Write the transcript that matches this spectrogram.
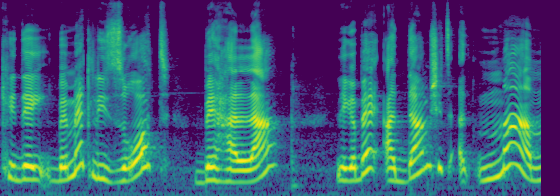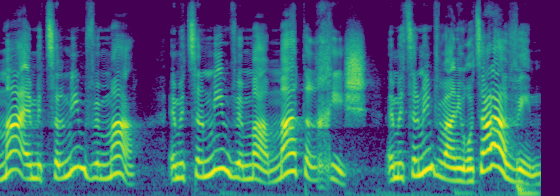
כדי באמת לזרות בהלה לגבי אדם ש... מה, מה, הם מצלמים ומה? הם מצלמים ומה? מה התרחיש? הם מצלמים ומה? אני רוצה להבין.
